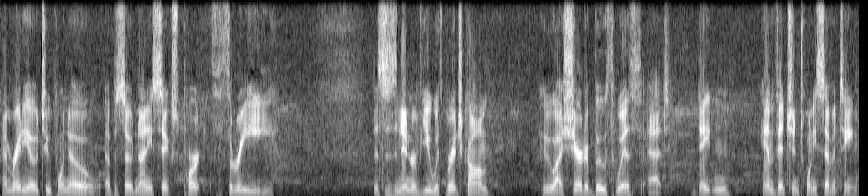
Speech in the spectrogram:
Ham Radio 2.0, episode 96, part 3. This is an interview with BridgeCom, who I shared a booth with at Dayton Hamvention 2017.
